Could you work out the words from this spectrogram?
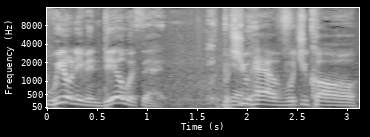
we don't even deal with that. But Yeah. you have what you call,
